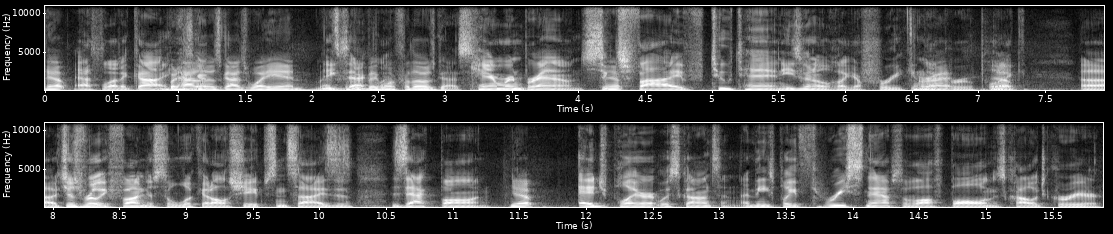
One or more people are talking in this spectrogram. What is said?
Yep. Athletic guy. but He's how do those guys weigh in? That's gonna a Exactly. big one for those guys. Cameron Brown, 6'5", 210. He's going to look like a freak in Right. that group. Yep. Like, uh, it's just really fun just to look at all shapes and sizes. Zack Baun, Yep. edge player at Wisconsin. I think he's played three snaps of off ball in his college career.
